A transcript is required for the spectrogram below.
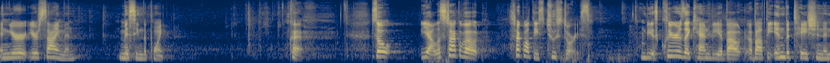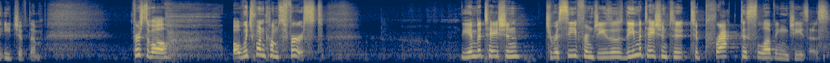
And you're, you're Simon, missing the point. Okay. So, yeah, let's talk about, let's talk about these two stories. I'm gonna be as clear as I can be about, about the invitation in each of them. First of all, uh, which one comes first? The invitation to receive from Jesus, the invitation to, to practice loving Jesus.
